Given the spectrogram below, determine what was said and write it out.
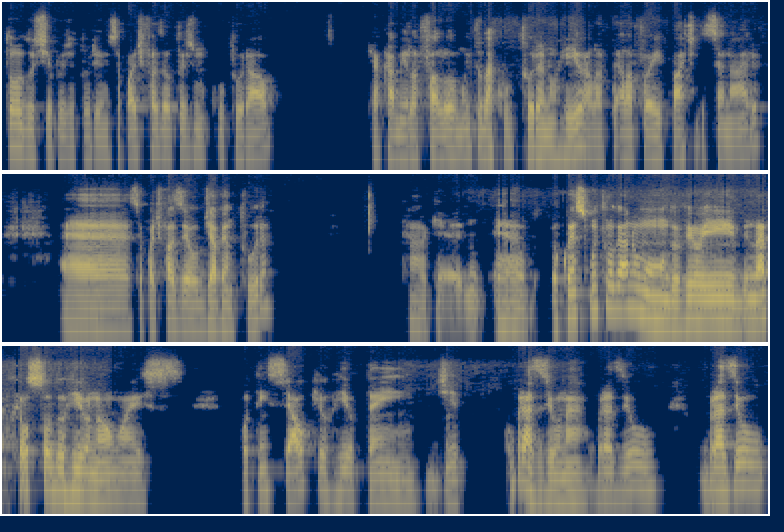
todos os tipos de turismo. Você pode fazer o turismo cultural, que a Camila falou muito da cultura no Rio, ela, ela foi parte do cenário. É, você pode fazer o de aventura. Cara, é, é, eu conheço muito lugar no mundo, viu? E não é porque eu sou do Rio, não, mas o potencial que o Rio tem de. O Brasil, né? O Brasil. O Brasil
